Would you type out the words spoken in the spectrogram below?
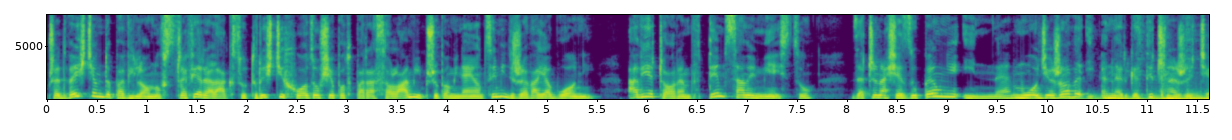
Przed wejściem do pawilonu w strefie relaksu turyści chłodzą się pod parasolami przypominającymi drzewa jabłoni, a wieczorem w tym samym miejscu zaczyna się zupełnie inne, młodzieżowe i energetyczne życie.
